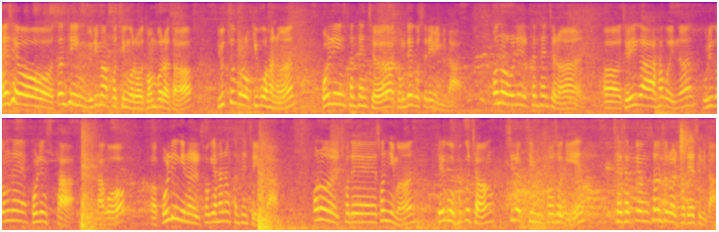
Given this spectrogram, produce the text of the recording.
안녕하세요. 썬팅 유리막 코팅으로 돈 벌어서 유튜브로 기부하는 볼링 컨텐츠 동대구 스램입니다. 오늘 올릴 컨텐츠는 어, 저희가 하고 있는 우리 동네 볼링스타라고 어, 볼링인을 소개하는 컨텐츠입니다. 오늘 초대 손님은 대구 북구청 실업팀 소속인 최석병 선수를 초대했습니다.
